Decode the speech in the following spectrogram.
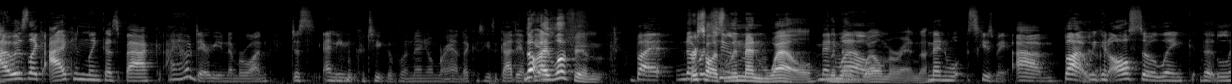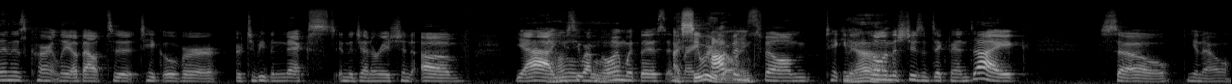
I was like, I can link us back. I how dare you? Number one, just any critique of Lin Manuel Miranda because he's a goddamn. No, gift. I love him. But number First of all, it's Lin Manuel. Lin Manuel. Manuel Miranda. Men, excuse me. Um, but we can also link that Lin is currently about to take over or to be the next in the generation of. Yeah, you see where I'm Oh. going with this. In the I Mary see where you're Poppins going. film, taking Yeah. it, filling the shoes of Dick Van Dyke. So you know,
